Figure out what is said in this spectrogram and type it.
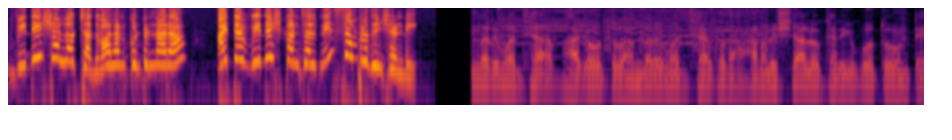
విదేశాల్లో చదవాలనుకుంటున్నారా? అయితే విదేశ్ కన్సల్ట్ని సంప్రదించండి. అందరి మధ్య భాగవతులు అందరి మధ్య కూడా ఆనలుష్యాలు కరిగిపోతూ ఉంటే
